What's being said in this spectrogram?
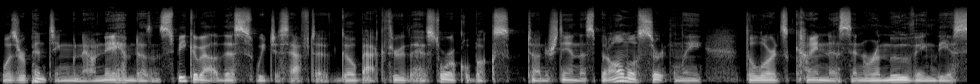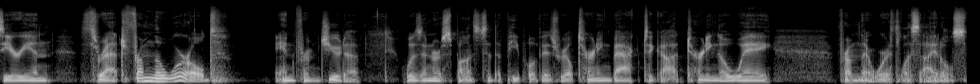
was repenting. Now, Nahum doesn't speak about this. We just have to go back through the historical books to understand this. But almost certainly, the Lord's kindness in removing the Assyrian threat from the world and from Judah was in response to the people of Israel turning back to God, turning away from their worthless idols.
